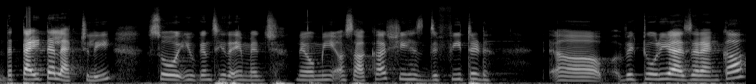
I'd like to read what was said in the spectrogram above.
the title actually. So you can see the image Naomi Osaka. She has defeated uh, Victoria Azarenka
